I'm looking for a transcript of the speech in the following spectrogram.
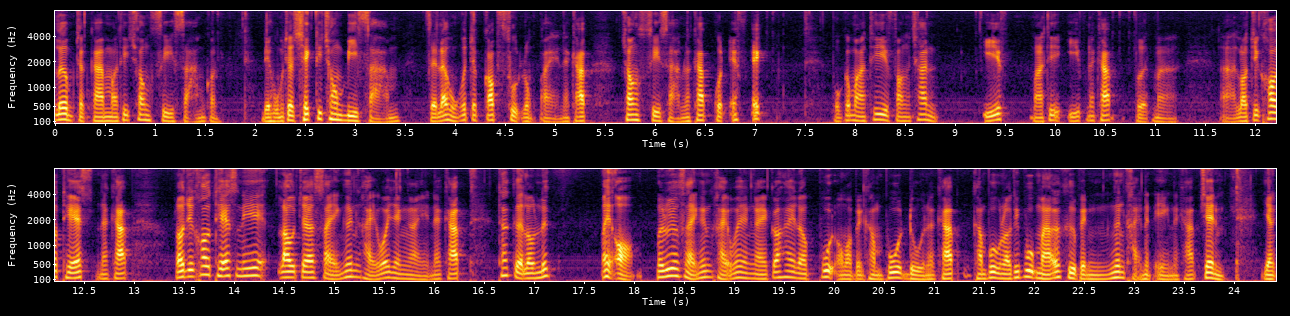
เริ่มจากการมาที่ช่อง C3 ก่อน เดี๋ยวผมจะเช็คที่ช่อง B3 เสร็จแล้วผมก็จะก๊อปสูตรลงไปนะครับ ช่อง C3 นะครับ กด fx ผมก็มาที่ฟังก์ชัน if มาที่ if นะครับ เปิดมา logical test นะครับ logical test นี้เราจะใส่เงื่อนไขว่ายังไงนะครับ ถ้าเกิดเรานึกไม่ออกไม่รู้จะใส่เงื่อนไขว่ายังไง ก็ให้เราพูดออกมาเป็นคำพูดดูนะครับคำพูดของเราที่พูดมาก็คือเป็นเงื่อนไขนั่นเองนะครับ เช่นอย่าง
